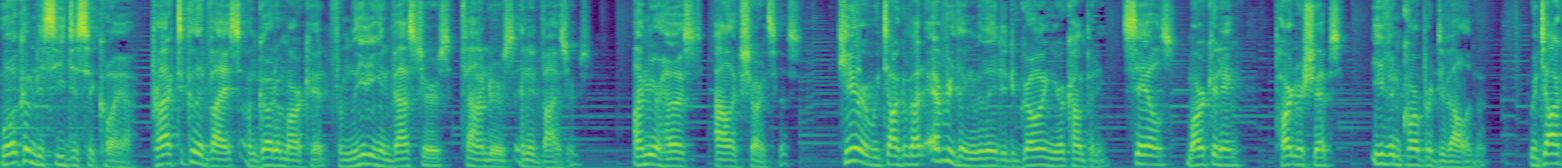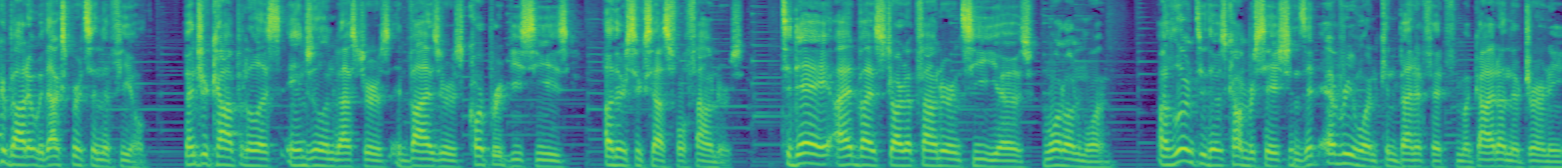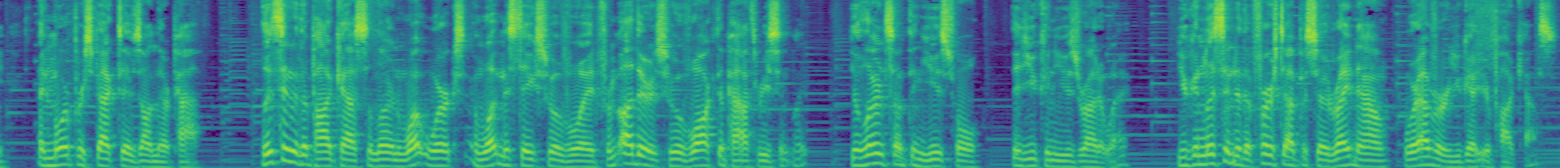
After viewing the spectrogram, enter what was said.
Welcome to Seed to Sequoia, practical advice on go to market from leading investors, founders, and advisors. I'm your host, Alex Shartsis. Here, we talk about everything related to growing your company sales, marketing, partnerships, even corporate development. We talk about it with experts in the field venture capitalists, angel investors, advisors, corporate VCs, other successful founders. Today, I advise startup founder and CEOs one on one I've learned through those conversations that everyone can benefit from a guide on their journey and more perspectives on their path. Listen to the podcast to learn what works and what mistakes to avoid from others who have walked the path recently. You'll learn something useful that you can use right away. You can listen to the first episode right now, wherever you get your podcasts.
